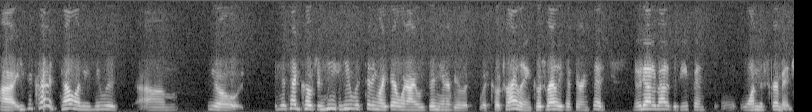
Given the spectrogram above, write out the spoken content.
Uh, you could kind of tell. I mean, he was, um, you know, his head coach, and he he was sitting right there when I was in the interview with, with Coach Riley, and Coach Riley sat there and said, "No doubt about it, the defense won the scrimmage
